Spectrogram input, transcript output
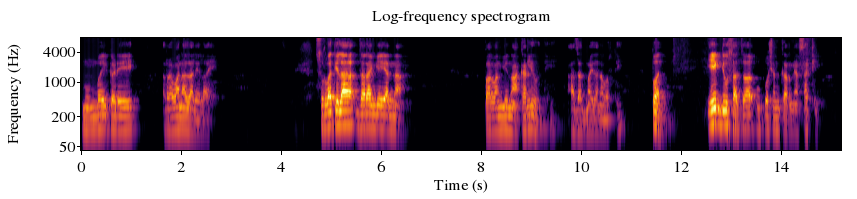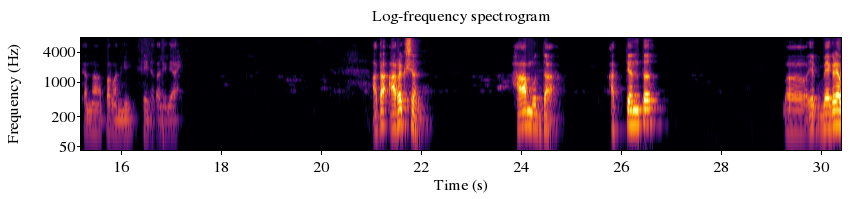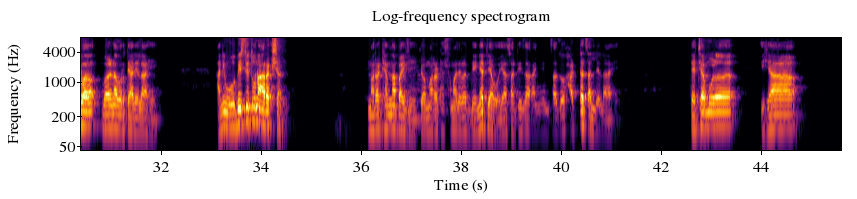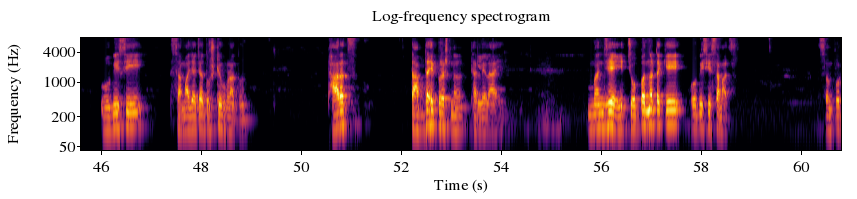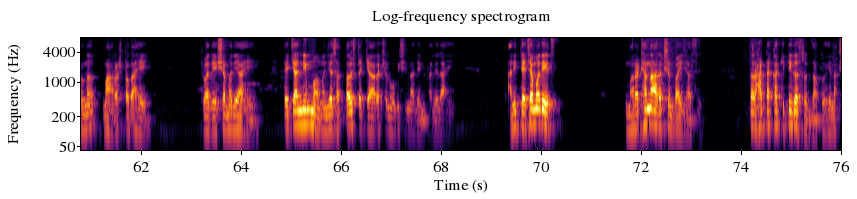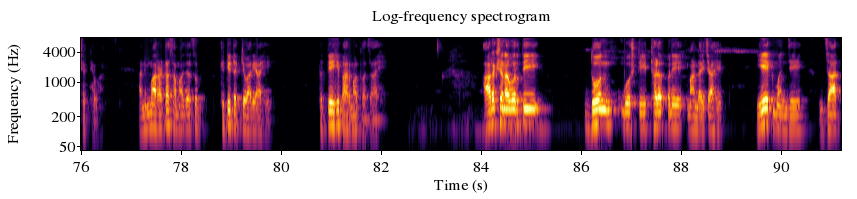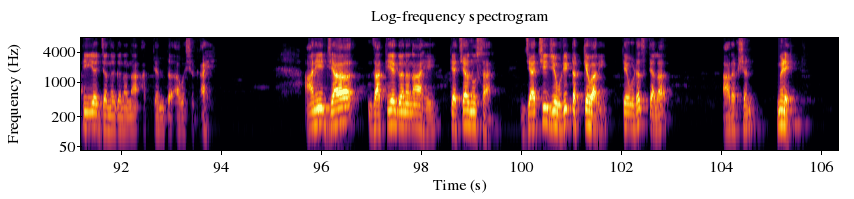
मुंबईकडे रवाना झालेला आहे. सुरुवातीला जरांगे यांना परवानगी नाकारली होती आझाद मैदानावरती पण एक दिवसाचा उपोषण करण्यासाठी त्यांना परवानगी देण्यात आलेली आहे. आता आरक्षण हा मुद्दा अत्यंत एक वेगळ्या व- वळणावरती आलेला आहे. आणि ओबीसीतून आरक्षण मराठ्यांना पाहिजे किंवा मराठा समाजाला देण्यात यावं यासाठी जारांगेंचा जो हट्ट चाललेला आहे. त्याच्यामुळं ह्या ओबीसी समाजाच्या दृष्टिकोनातून फारच तापदायक प्रश्न ठरलेला आहे. म्हणजे चोपन्न टक्के ओबीसी समाज संपूर्ण महाराष्ट्रात आहे किंवा देशामध्ये आहे. त्याच्या निम्म म्हणजे सत्तावीस टक्के आरक्षण ओबीसींना देण्यात आलेलं आहे. आणि त्याच्यामध्येच मराठ्यांना आरक्षण पाहिजे असेल तर हा टक्का किती घसरत जातो हे लक्षात ठेवा. आणि मराठा समाजाचं किती टक्केवारी आहे? तर तेही फार महत्वाचं आहे. आरक्षणावरती दोन गोष्टी ठळकपणे मांडायच्या आहेत. एक म्हणजे जातीय जनगणना अत्यंत आवश्यक आहे. आणि ज्या जातीय गणना आहे त्याच्यानुसार ज्याची जेवढी टक्केवारी तेवढंच त्याला आरक्षण मिळेल.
